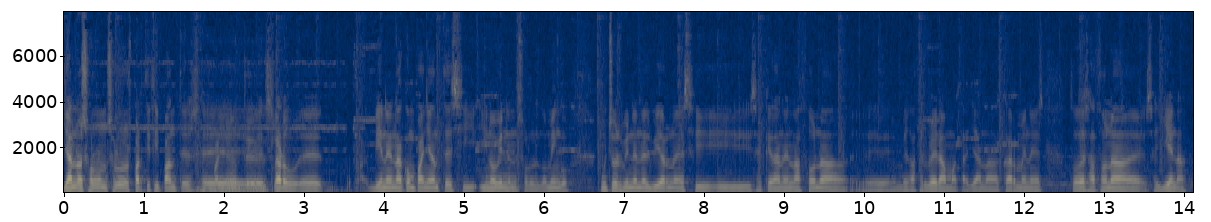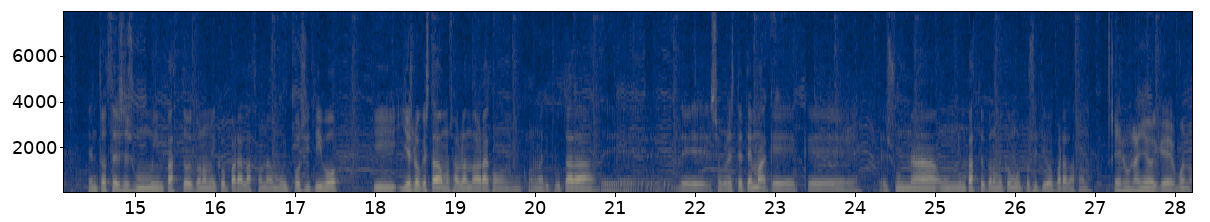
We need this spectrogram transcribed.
Ya no son solo los participantes. eh, claro, eh, vienen acompañantes y, no vienen solo el domingo. Muchos vienen el viernes y, se quedan en la zona, eh, en Vega Cervera, Matallana, Cármenes, toda esa zona eh, se llena. Entonces es un impacto económico para la zona muy positivo y, es lo que estábamos hablando ahora con, con la diputada sobre este tema, que, es un impacto económico muy positivo para la zona. En un año que, bueno,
